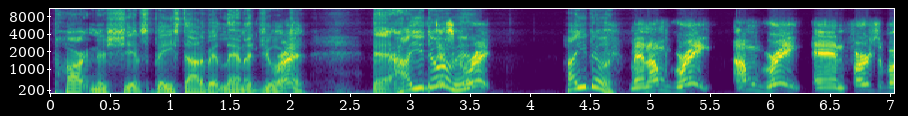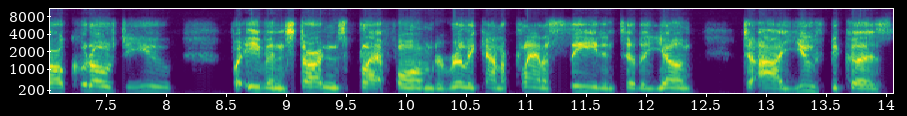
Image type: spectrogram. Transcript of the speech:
Partnerships, based out of Atlanta, Georgia. Uh, how you doing, That's man? correct. How you doing? Man, I'm great. I'm great. And first of all, kudos to you for even starting this platform to really kind of plant a seed into the young, to our youth, because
